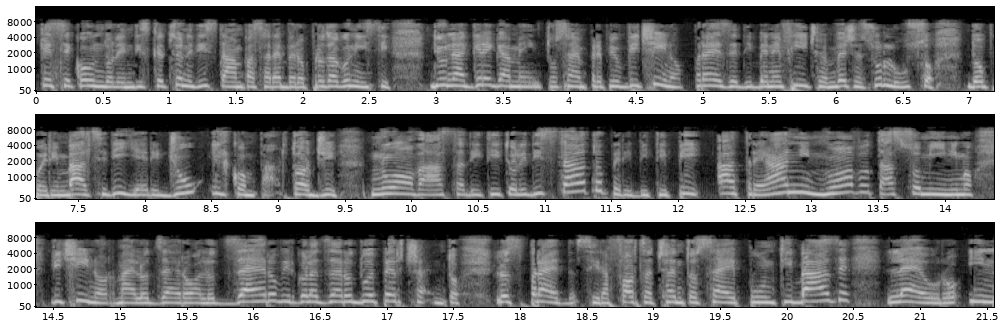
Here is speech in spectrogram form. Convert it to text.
che secondo le indiscrezioni di stampa sarebbero protagonisti di un aggregamento sempre più vicino. Prese di beneficio invece sul lusso, dopo i rimbalzi di ieri, giù il comparto. Oggi nuova asta dei titoli di Stato per i BTP a tre anni, nuovo tasso minimo, vicino ormai allo 0 allo 0,02%. Lo spread si rafforza a 106 punti base, l'euro in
